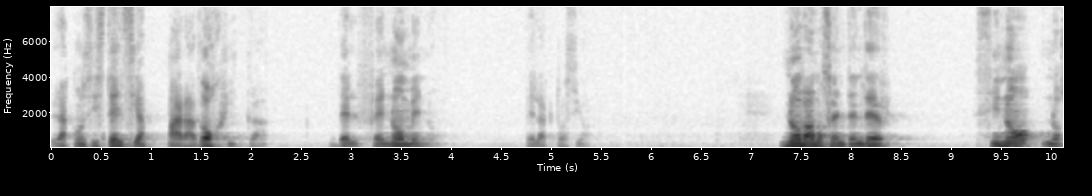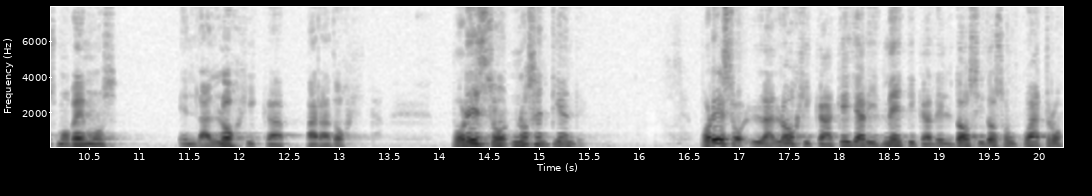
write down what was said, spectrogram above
la consistencia paradójica del fenómeno de la actuación. No vamos a entender si no nos movemos en la lógica paradójica. Por eso no se entiende. Por eso la lógica, aquella aritmética del 2 y 2 son 4,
